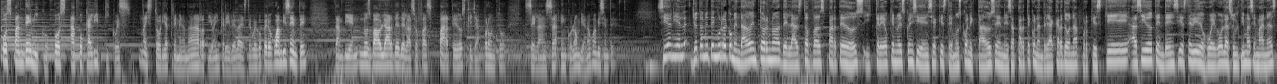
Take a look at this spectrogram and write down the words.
post-pandémico, post-apocalíptico. Es una historia tremenda, una narrativa increíble la de este juego. Pero Juan Vicente también nos va a hablar de The Last Parte 2, que ya pronto se lanza en Colombia, ¿no, Juan Vicente? Sí, Daniel, yo también tengo un recomendado en torno a The Last of Us parte 2 y creo que no es coincidencia que estemos conectados en esa parte con Andrea Cardona porque es que ha sido tendencia este videojuego las últimas semanas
